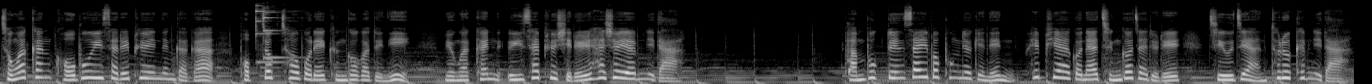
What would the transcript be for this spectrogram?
정확한 거부 의사를 표했는가가 법적 처벌의 근거가 되니 명확한 의사 표시를 하셔야 합니다. 반복된 사이버 폭력에는 회피하거나 증거 자료를 지우지 않도록 합니다.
